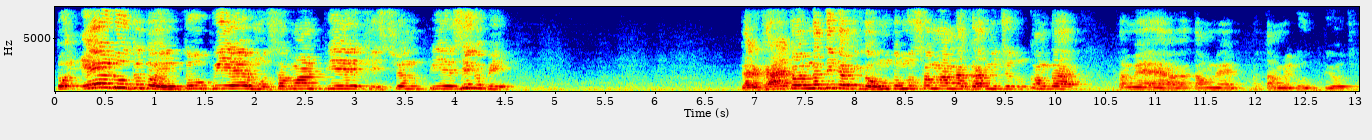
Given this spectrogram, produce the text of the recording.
તો એ દૂધ તો હિન્દુ પીએ, મુસલમાન પીએ, ખ્રિશ્ચન પીએ, શીખ પીએ. ત્યારે ગાય તો નથી કરતી તો હું તો મુસલમાનના ઘરની છું. શું કામ તમે તમને તમે દૂધ પીઓ છો?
